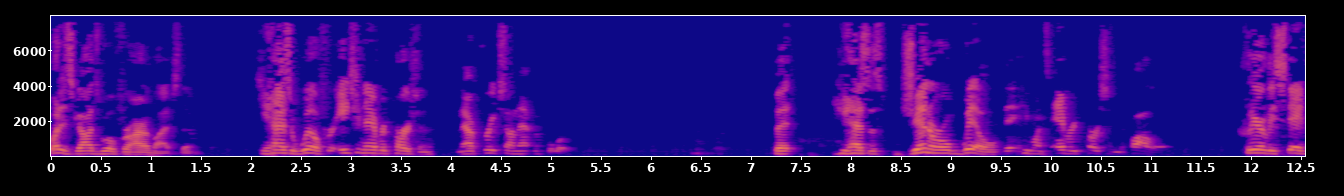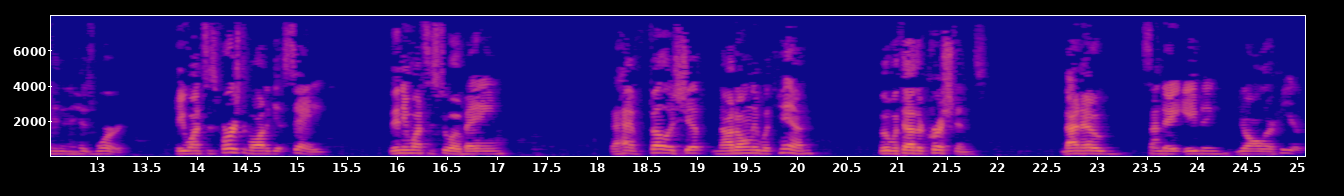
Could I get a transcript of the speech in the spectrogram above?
What is God's will for our lives though? He has a will for each and every person, and I've preached on that before. But he has this general will that he wants every person to follow. Clearly stated in his word. He wants us first of all to get saved. Then he wants us to obey him, to have fellowship not only with him, but with other Christians. And I know Sunday evening y'all are here.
